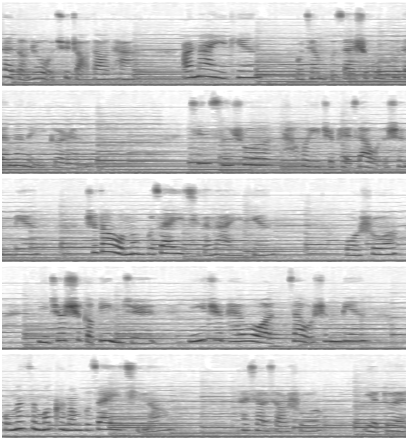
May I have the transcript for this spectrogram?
在等着我去找到他，而那一天，我将不再是孤孤单单的一个人。青瓷说他会一直陪在我的身边，直到我们不在一起的那一天。我说：“你这是个病句，你一直陪我在我身边，我们怎么可能不在一起呢？”他笑笑说：“也对。”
